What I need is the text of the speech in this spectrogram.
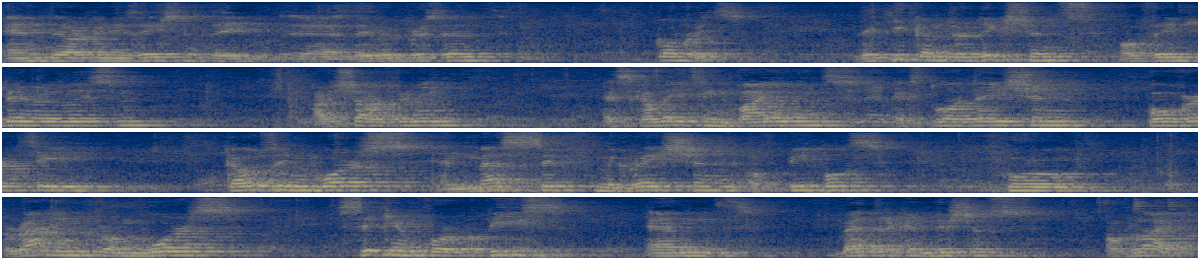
and the organizations they, uh, they represent. Comrades, the key contradictions of the imperialism are sharpening, escalating violence, exploitation, poverty, causing wars and massive migration of peoples who running from wars, seeking for peace and better conditions of life.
